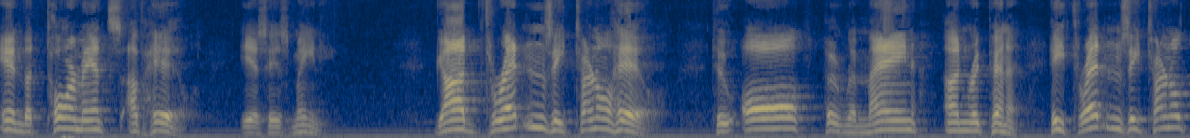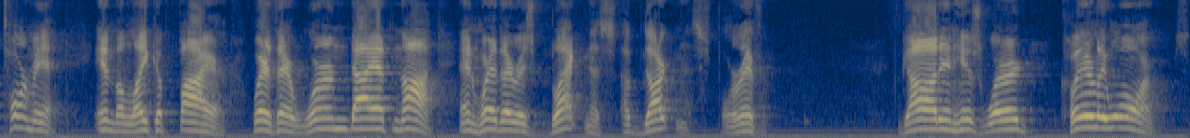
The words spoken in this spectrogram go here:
in the torments of hell, is his meaning. God threatens eternal hell to all who remain unrepentant. He threatens eternal torment in the lake of fire, where their worm dieth not, and where there is blackness of darkness forever. God, in His Word, clearly warns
